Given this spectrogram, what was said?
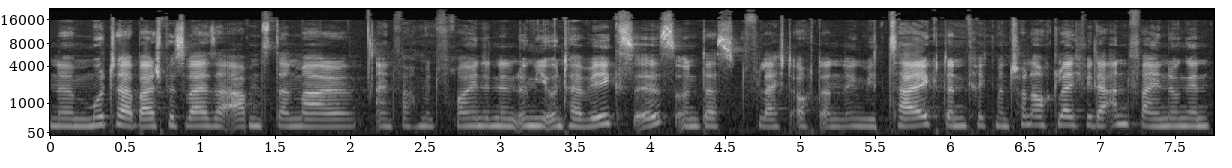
eine Mutter beispielsweise abends dann mal einfach mit Freundinnen irgendwie unterwegs ist und das vielleicht auch dann irgendwie zeigt, dann kriegt man schon auch gleich wieder Anfeindungen.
